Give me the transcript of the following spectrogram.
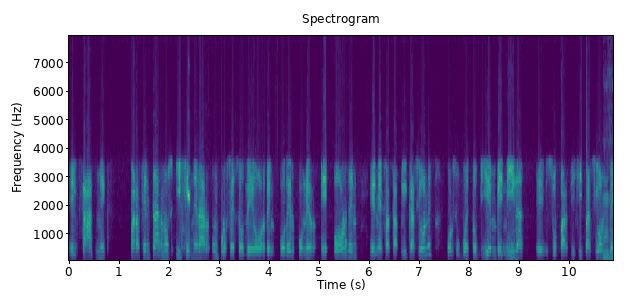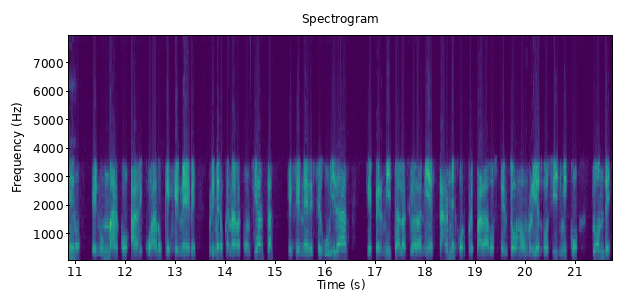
el SASMEX, para sentarnos y generar un proceso de orden, poder poner eh, orden en esas aplicaciones. Por supuesto, bienvenida eh, su participación, pero en un marco adecuado que genere, primero que nada, confianza, que genere seguridad, que permita a la ciudadanía estar mejor preparados en torno a un riesgo sísmico donde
